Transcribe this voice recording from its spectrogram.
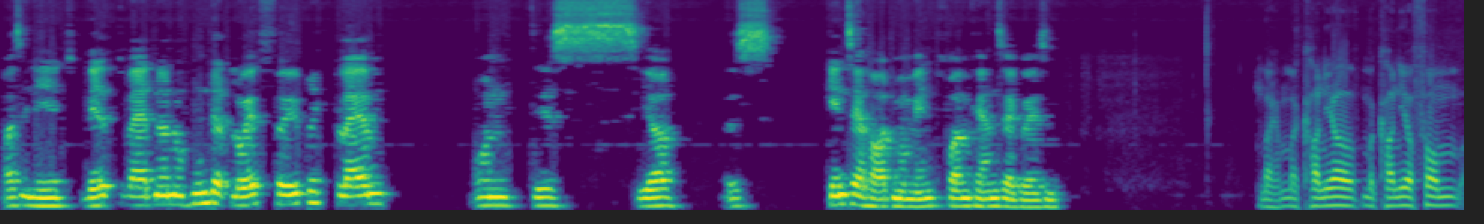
weiß ich nicht, weltweit nur noch 100 Läufer übrig bleiben. Und das, ja, das Gänsehautmoment vor dem Fernseher gewesen. Man, man, kann ja, man kann ja vom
